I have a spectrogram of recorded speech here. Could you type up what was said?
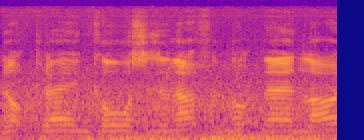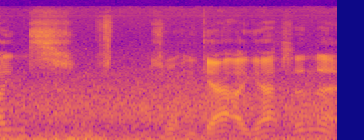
not playing courses enough and not knowing lines. It's what you get, I guess, isn't it?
